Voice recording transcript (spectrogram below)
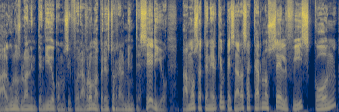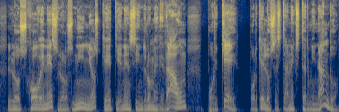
algunos lo han entendido como si fuera broma, pero esto es realmente serio. Vamos a tener que empezar a sacarnos selfies con los jóvenes, los niños que tienen síndrome de Down. ¿Por qué? Porque los están exterminando.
